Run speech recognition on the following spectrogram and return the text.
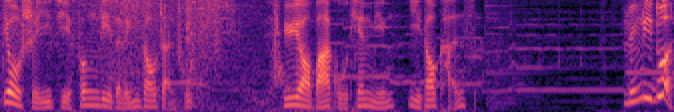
又是一记锋利的灵刀斩出，欲要把古天明一刀砍死。灵力盾！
